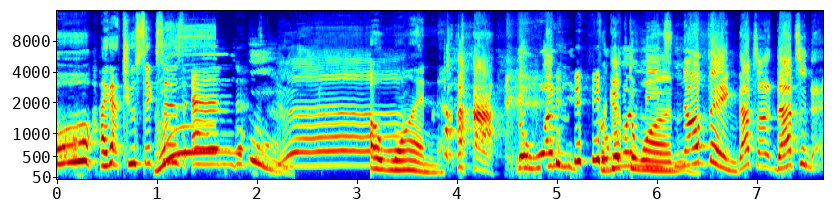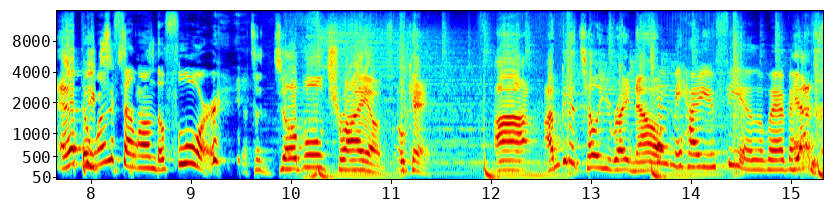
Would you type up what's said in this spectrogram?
Oh, I got two sixes and Yeah. a one. the one, Forget the the one, one. means nothing. That's a that's an epic. The one success. fell on the floor. That's a double triumph. Okay, uh, I'm gonna tell you right now. Tell me how you feel, Werebear. Yeah,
